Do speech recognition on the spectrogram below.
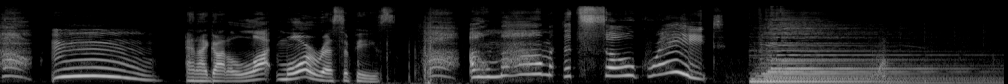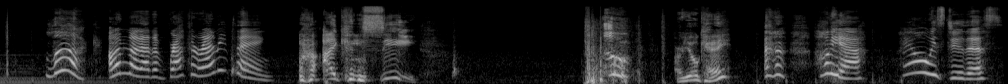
Mmm. And I got a lot more recipes. Oh, Mom, that's so great! Look, I'm not out of breath or anything. I can see. Ooh. Are you okay? Oh, yeah, I always do this.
